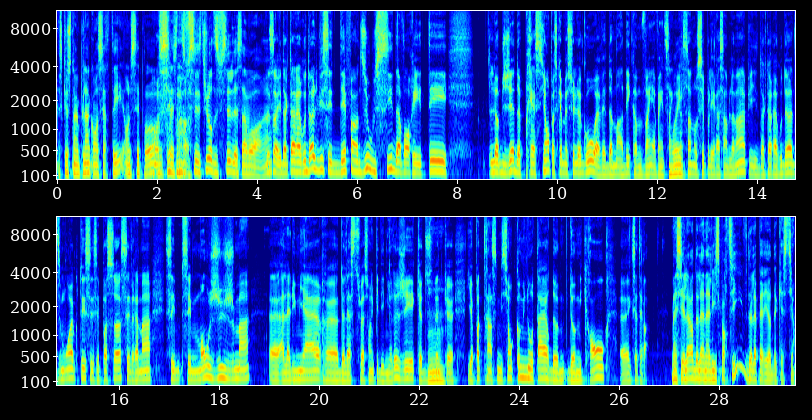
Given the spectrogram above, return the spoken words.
Est-ce que c'est un plan concerté? On le sait pas. On le sait pas. C'est toujours difficile de savoir. hein? C'est ça. Et Dr Arruda, lui, s'est défendu aussi d'avoir été l'objet de pression parce que M. Legault avait demandé comme 20 à 25 Oui. personnes aussi pour les rassemblements. Puis Dr Arruda a dit Moi, écoutez, c'est pas ça. C'est vraiment, c'est mon jugement. euh, à la lumière euh, de la situation épidémiologique, du Mm. fait qu'il n'y a pas de transmission communautaire de- d'Omicron, euh, etc. C'est l'heure de l'analyse sportive de la période de questions.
